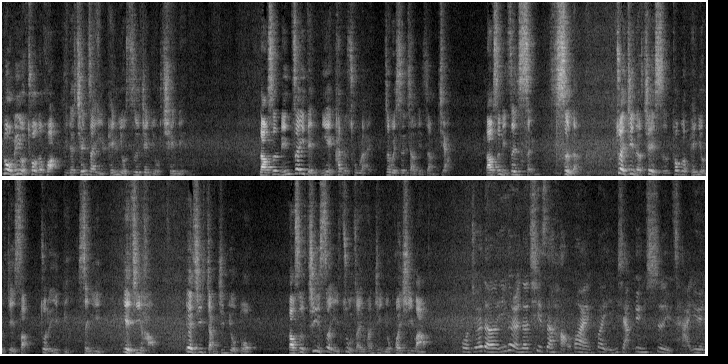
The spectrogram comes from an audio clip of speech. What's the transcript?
若没有错的话，你的钱财与朋友之间有牵连。”老师，您这一点你也看得出来。这位沈小姐这样讲，老师你真神。是的，最近呢确实通过朋友的介绍做了一笔生意，业绩好，业绩奖金又多。老师，气色与住宅环境有关系吗？我觉得一个人的气色好坏会影响运势与财运，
